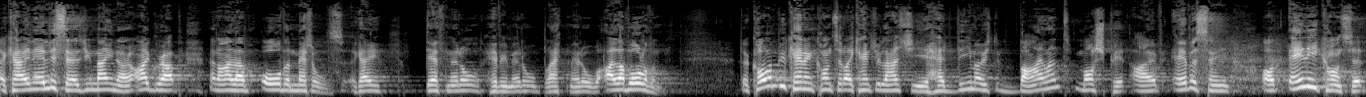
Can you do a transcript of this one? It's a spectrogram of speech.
Okay, now listen, as you may know, I grew up and I love all the metals, okay? Death metal, heavy metal, black metal, I love all of them. The Colin Buchanan concert I came to last year had the most violent mosh pit I've ever seen of any concert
